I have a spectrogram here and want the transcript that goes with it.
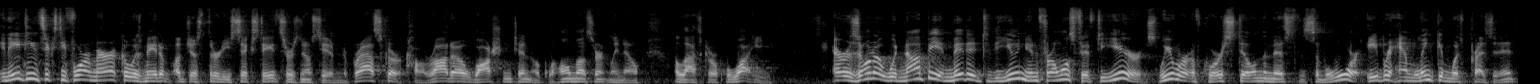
In 1864, America was made up of just 36 states. There was no state of Nebraska or Colorado, Washington, Oklahoma, certainly no Alaska or Hawaii. Arizona would not be admitted to the Union for almost 50 years. We were, of course, still in the midst of the Civil War. Abraham Lincoln was president,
